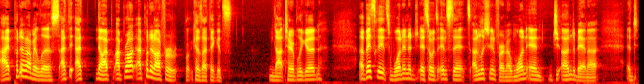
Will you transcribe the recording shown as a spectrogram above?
I put it on my list. I think I no, I I brought I put it on for because I think it's not terribly good. Uh, basically, it's one in a so it's instant. It's Unleash the Inferno. One in Undabana. It,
